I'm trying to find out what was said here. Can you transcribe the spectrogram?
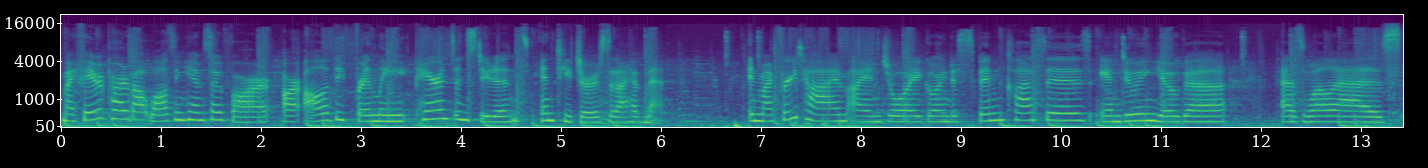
My favorite part about Walsingham so far are all of the friendly parents and students and teachers that I have met. In my free time, I enjoy going to spin classes and doing yoga, as well as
